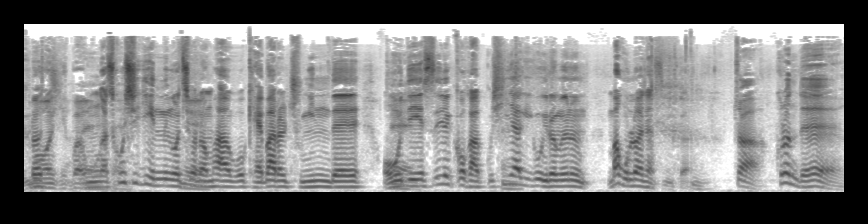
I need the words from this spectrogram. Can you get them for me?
그렇죠. 뭐, 뭐 뭔가 네. 소식이 있는 것처럼 하고 개발을 중인데 어디에 쓰일 것 같고 신약이고 이러면은 막 올라가지 않습니까? 자, 그런데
